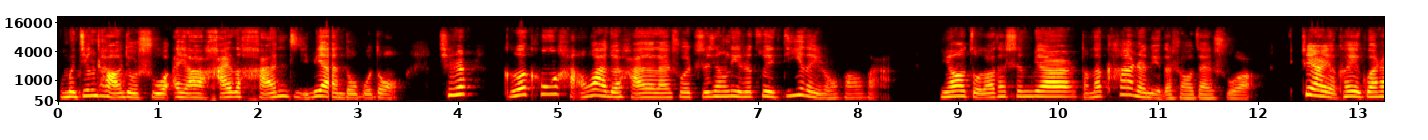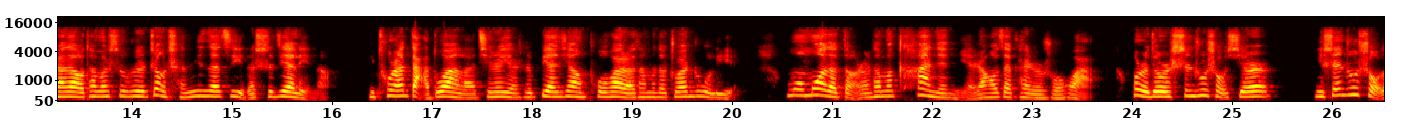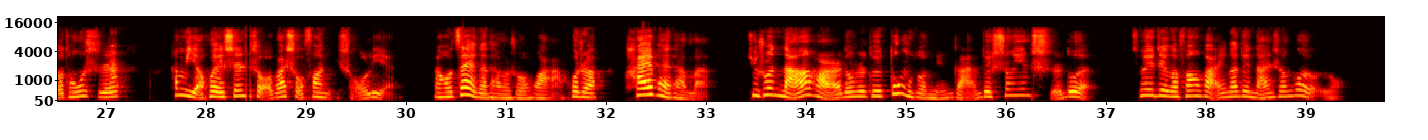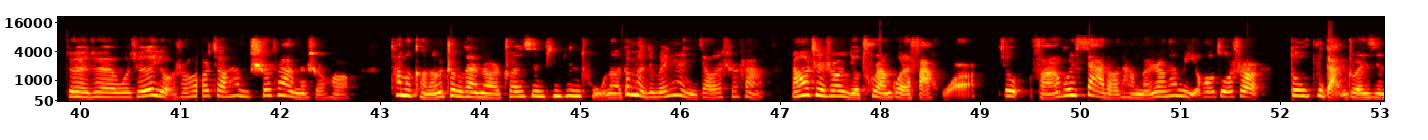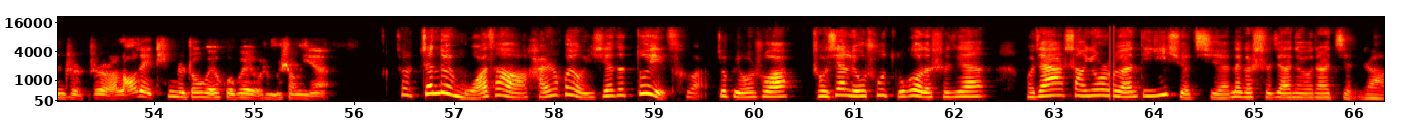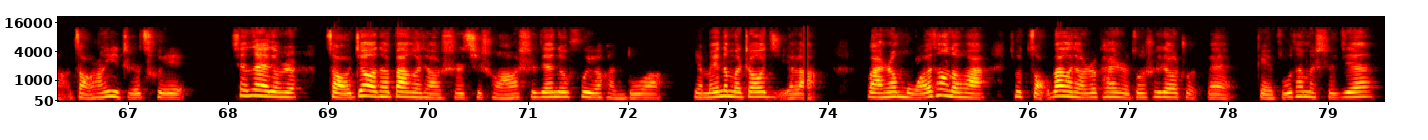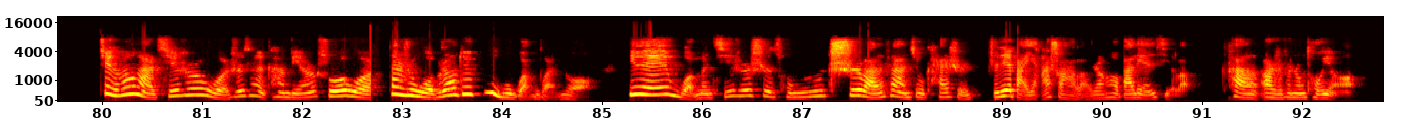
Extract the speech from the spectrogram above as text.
我们经常就说，哎呀，孩子喊几遍都不动。其实隔空喊话对孩子来说，执行力是最低的一种方法。你要走到他身边，等他看着你的时候再说，这样也可以观察到他们是不是正沉浸在自己的世界里呢？你突然打断了，其实也是变相破坏了他们的专注力。默默的等着他们看见你，然后再开始说话，或者就是伸出手心儿。你伸出手的同时，他们也会伸手把手放你手里，然后再跟他们说话，或者拍拍他们。据说男孩儿都是对动作敏感，对声音迟钝。所以这个方法应该对男生更有用。对对，我觉得有时候叫他们吃饭的时候，他们可能正在那儿专心拼拼图呢，根本就没听见你叫他吃饭。然后这时候你就突然过来发火，就反而会吓到他们，让他们以后做事儿都不敢专心致志了，老得听着周围会不会有什么声音。就针对磨蹭，还是会有一些的对策。就比如说，首先留出足够的时间。我家上幼儿园第一学期，那个时间就有点紧张，早上一直催。现在就是早叫他半个小时起床，时间就富裕很多，也没那么着急了。晚上磨蹭的话，就早半个小时开始做睡觉准备，给足他们时间。这个方法其实我之前也看别人说过，但是我不知道对布布管不管用，因为我们其实是从吃完饭就开始直接把牙刷了，然后把脸洗了，看二十分钟投影。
